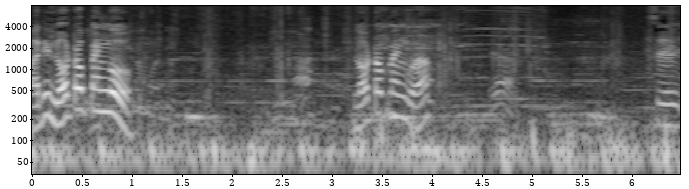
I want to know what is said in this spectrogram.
Buddy, lot of mango. Huh? Lot of mango, huh? Yeah. See,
